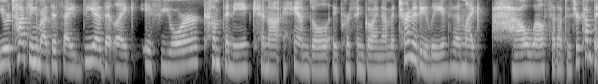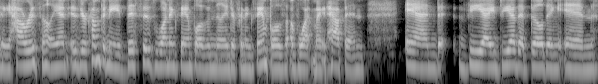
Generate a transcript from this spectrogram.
you were talking about this idea that like if your company cannot handle a person going on maternity leave then like how well set up is your company? How resilient is your company? This is one example of a million different examples of what might happen. And the idea that building in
